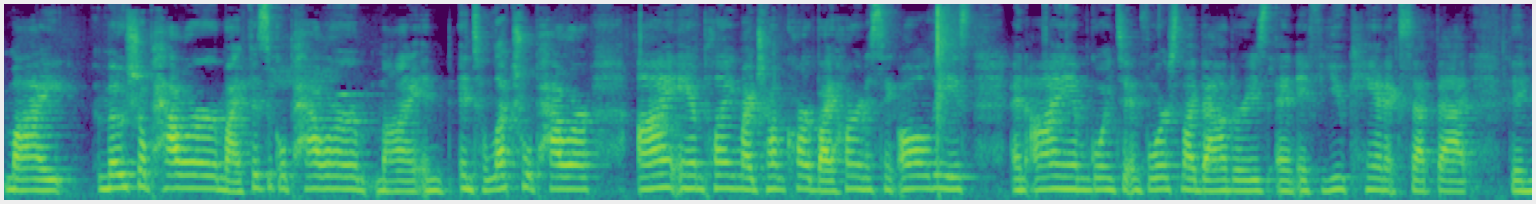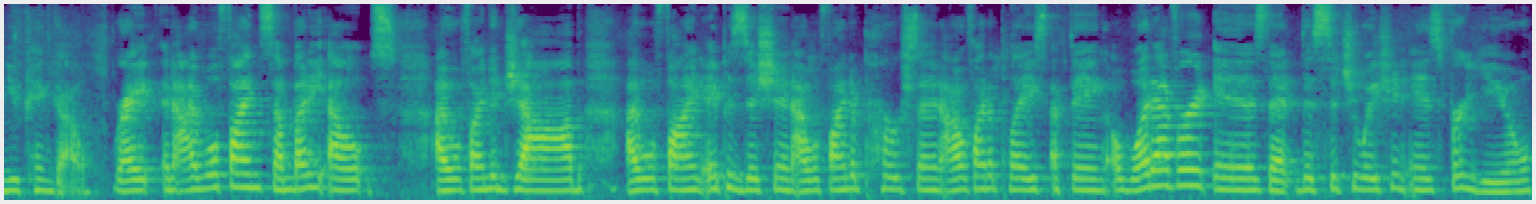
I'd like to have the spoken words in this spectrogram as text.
my emotional power, my physical power, my in- intellectual power. I am playing my trump card by harnessing all these, and I am going to enforce my boundaries. And if you can't accept that, then you can go, right? And I will find somebody else. I will find a job. I will find a position. I will find a person. I will find a place, a thing, whatever it is that this situation is for you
